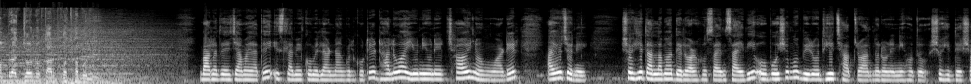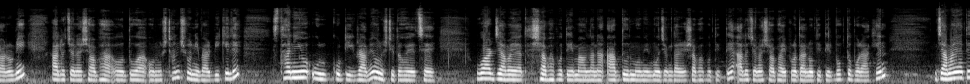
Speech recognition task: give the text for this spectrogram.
আমরা জনতার কথা বলি। বাংলাদেশ জামায়াতে ইসলামী কুমিল্লার নাঙ্গলকোটে ঢালুয়া ইউনিয়নের ছয় নং ওয়ার্ডের আয়োজনে শহীদ আল্লামা দেলোয়ার হোসাইন সাইদি ও বৈষম্য বিরোধী ছাত্র আন্দোলনে নিহত শহীদদের স্মরণে আলোচনা সভা ও দোয়া অনুষ্ঠান শনিবার বিকেলে স্থানীয় উরকুটি গ্রামে অনুষ্ঠিত হয়েছে। ওয়ার্ড জামায়াত সভাপতি মাওলানা আব্দুল মমিন মজুমদারের সভাপতিত্বে আলোচনা সভায় প্রধান অতিথির বক্তব্য রাখেন। জামায়াতে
